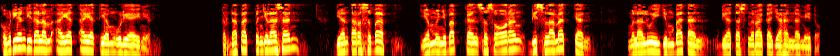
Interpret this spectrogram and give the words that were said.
Kemudian di dalam ayat-ayat yang mulia ini terdapat penjelasan di antara sebab yang menyebabkan seseorang diselamatkan melalui jembatan di atas neraka jahanam itu.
